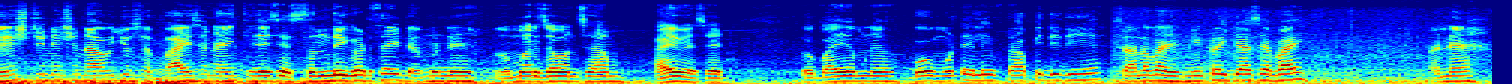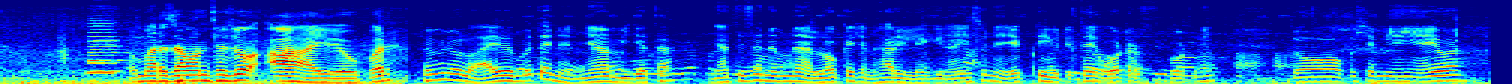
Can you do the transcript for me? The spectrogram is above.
ડેસ્ટિનેશન આવી ગયું છે. ભાઈ છે ને અહીંથી જાય છે ચંદીગઢ સાઈડ અમને અમારે જવાનું છે આમ હાઈવે સાઈડ તો ભાઈ અમને બહુ મોટી લિફ્ટ આપી દીધી છે. ચાલો ભાઈ, નીકળી ગયા છે ભાઈ. અને અમારે જવાનું છે જો આ હાઈવે ઉપર. ફેમિલી ઓલો હાઈવે બતાવી ને ત્યાં અમે જતા ત્યાંથી છે ને અમને લોકેશન સારી લાગી ને અહીં છે ને એક્ટિવિટી થાય વોટર સ્પોર્ટની તો પછી અમે અહીંયા આવ્યા.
